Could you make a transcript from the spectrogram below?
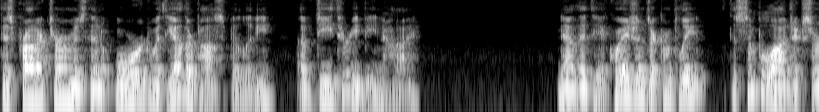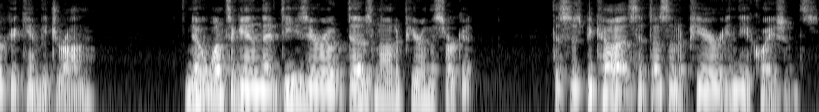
This product term is then ORed with the other possibility of d3 being high. Now that the equations are complete, the simple logic circuit can be drawn. Note once again that d0 does not appear in the circuit, this is because it doesn't appear in the equations.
